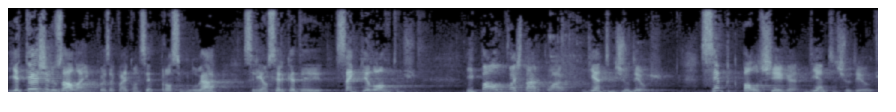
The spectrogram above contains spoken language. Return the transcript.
E até Jerusalém, coisa que vai acontecer, próximo lugar, seriam cerca de 100 quilómetros, e Paulo vai estar, claro, diante de judeus. Sempre que Paulo chega diante de judeus,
